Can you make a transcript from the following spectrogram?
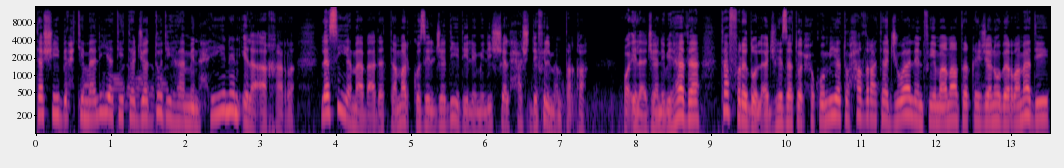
تشي باحتمالية تجددها من حين إلى آخر لا سيما بعد التمركز الجديد لميليشيا الحشد في المنطقة. وإلى جانب هذا تفرض الأجهزة الحكومية حظر تجوال في مناطق جنوب الرمادي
